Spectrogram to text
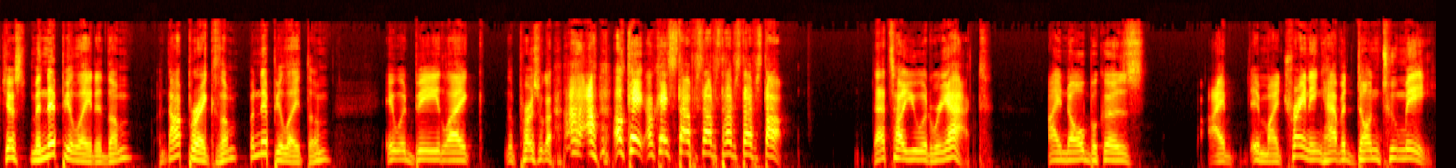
just manipulated them, not break them, manipulate them, it would be like the person would go, ah, ah, okay, okay, stop, stop, stop, stop, stop. That's how you would react. I know because I, in my training, have it done to me.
